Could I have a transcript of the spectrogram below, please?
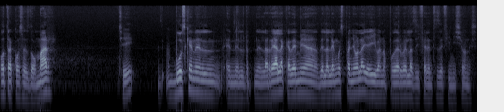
otra cosa es domar. ¿sí? Busquen en, la Real Academia de la Lengua Española y ahí van a poder ver las diferentes definiciones.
